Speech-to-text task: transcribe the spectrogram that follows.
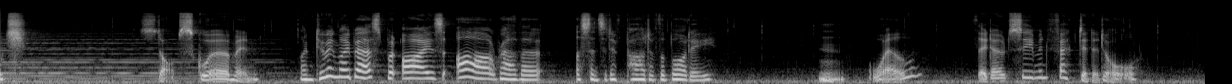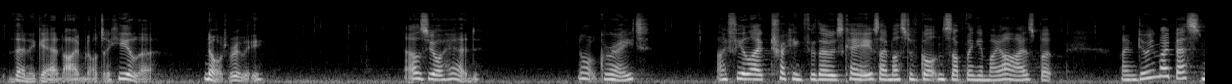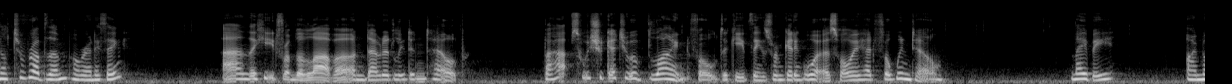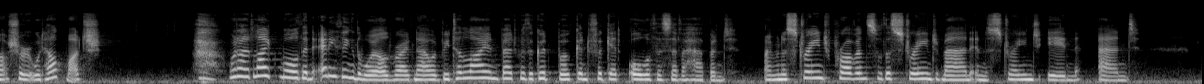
Ouch! Stop squirming. I'm doing my best, but eyes are rather a sensitive part of the body. Hmm. Well, they don't seem infected at all. Then again, I'm not a healer. Not really. How's your head? Not great. I feel like trekking through those caves I must have gotten something in my eyes, but I'm doing my best not to rub them or anything. And the heat from the lava undoubtedly didn't help. Perhaps we should get you a blindfold to keep things from getting worse while we head for Windhelm. Maybe. I'm not sure it would help much. what I'd like more than anything in the world right now would be to lie in bed with a good book and forget all of this ever happened. I'm in a strange province with a strange man in a strange inn, and...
